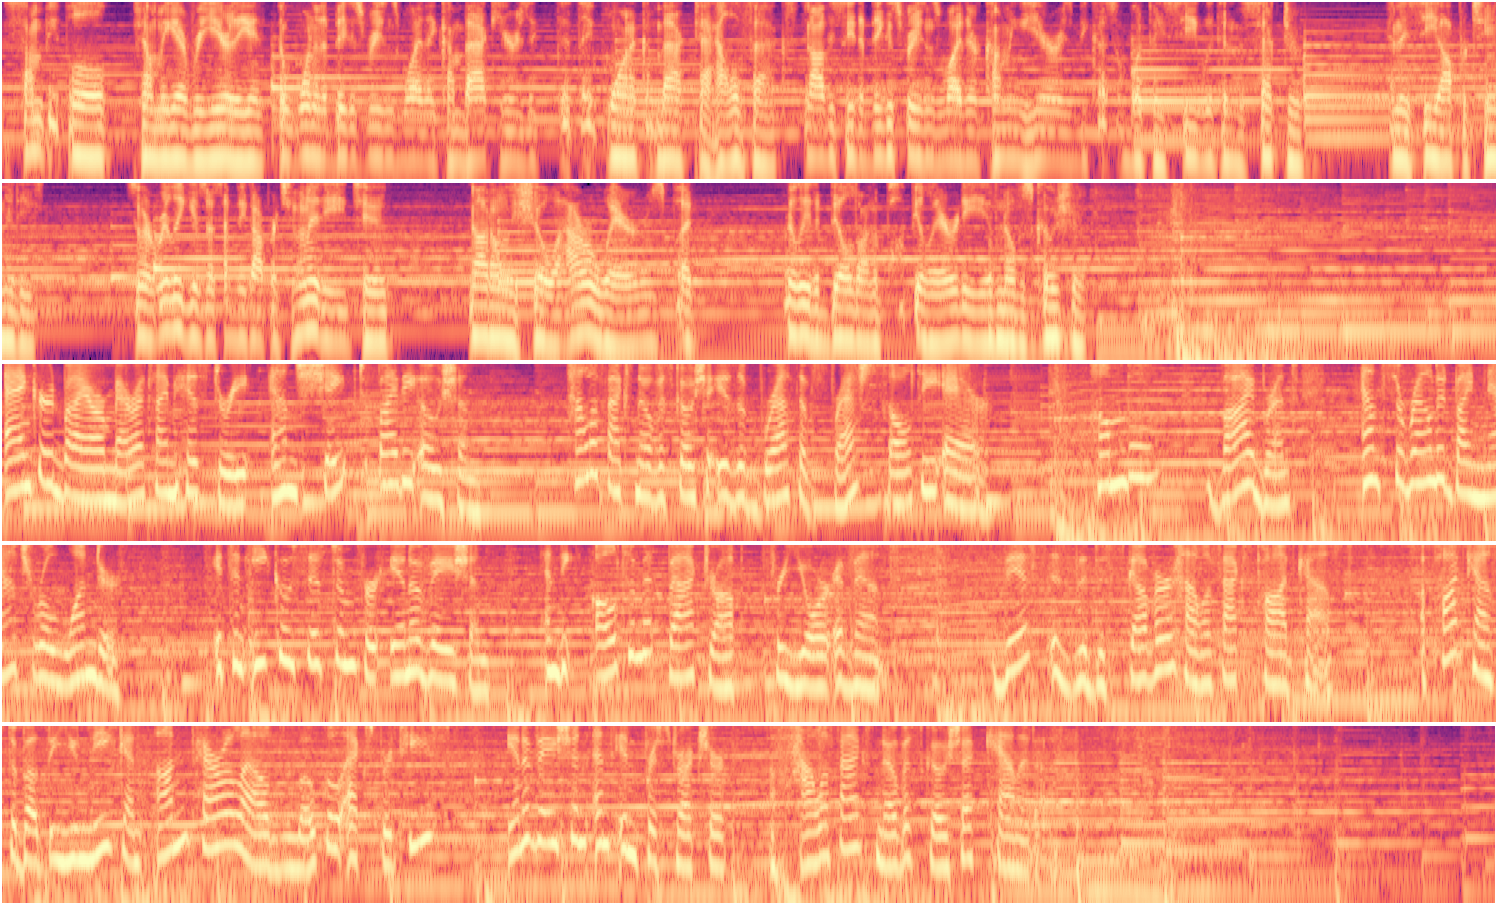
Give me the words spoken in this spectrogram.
Some people tell me every year the, one of the biggest reasons why they come back here is that they want to come back to Halifax. And obviously, the biggest reasons why they're coming here is because of what they see within the sector and they see opportunities. So it really gives us a big opportunity to not only show our wares, but really to build on the popularity of Nova Scotia. Anchored by our maritime history and shaped by the ocean. Halifax, Nova Scotia is a breath of fresh, salty air. Humble, vibrant, and surrounded by natural wonder. It's an ecosystem for innovation and the ultimate backdrop for your event. This is the Discover Halifax podcast, a podcast about the unique and unparalleled local expertise, innovation, and infrastructure of Halifax, Nova Scotia, Canada.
